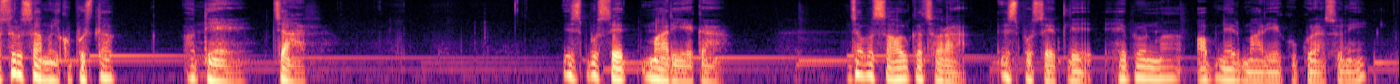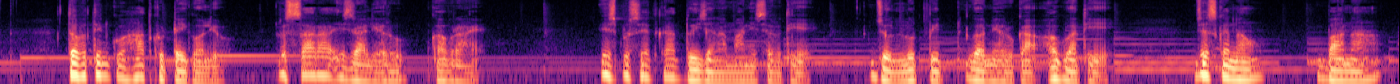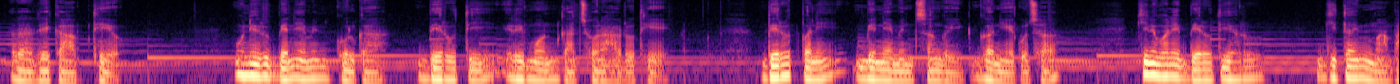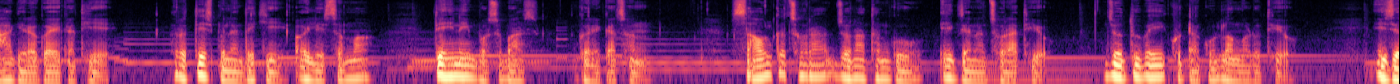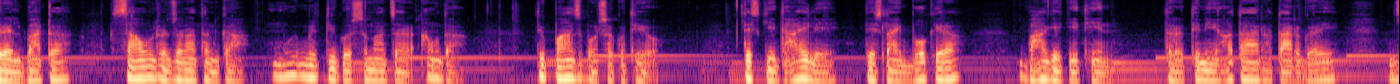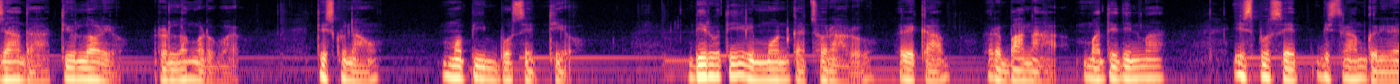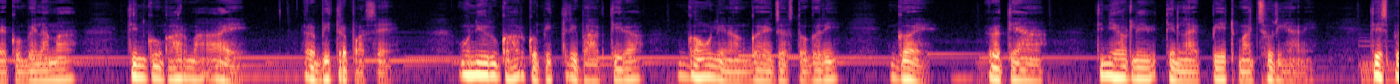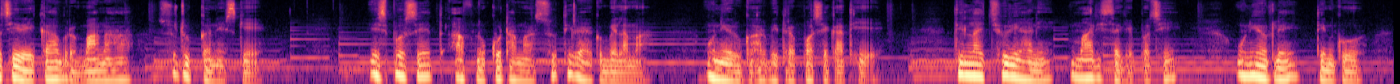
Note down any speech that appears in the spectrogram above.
दोस्रो सामेलको पुस्तक अध्याय चार। इस्बोसेत मारिएका। जब साउलका छोरा इस्बोसेतले हेब्रोनमा अब्नेर मारिएको कुरा सुने तब तिनको हात खुट्टै गल्यो र सारा इजरायलीहरू घबराए। इस्बोसेतका दुईजना मानिसहरू थिए जो लुटपिट गर्नेहरूका अगुवा थिए जसका नाउँ बाना र रेकाब थियो। उनीहरू बेन्यामिन कुलका बेरोती रिमोनका छोराहरू थिए। बेरोत पनि बेन्यामिनसँगै गनिएको छ किनभने बेरोतीहरू गीतैममा भागेर गएका थिए र त्यस बेलादेखि अहिलेसम्म त्यही नै बसोबास गरेका छन्। साउलका छोरा जोनाथनको एकजना छोरा थियो जो दुवै खुट्टाको लङ्गडो थियो। इजरायलबाट साउल र जोनाथनका मृत्युको समाचार आउँदा त्यो पाँच वर्षको थियो। त्यसकी धाइले त्यसलाई बोकेर भागेकी थिइन् तर तिनी हतार हतार गए जाँदा त्यो लड्यो र लङ्गडो भयो। त्यसको नाउँ मपी बोसेट थियो। बेरोती रिमोनका छोराहरू रेकाब र बानाहा मध्य दिनमा इस्बोसेत विश्राम गरिरहेको बेलामा तिनको घरमा आए र भित्र पसे। उनीहरू घरको भित्री भागतिर गहुँ लिन गए जस्तो गरी गए र त्यहाँ तिनीहरूले तिनलाई पेटमा छुरी हाने त्यसपछि रेकाब र बानाहा सुटुक्क निस्के। इस्पोसेत आफ्नो कोठामा सुतिरहेको बेलामा उनीहरू घरभित्र पसेका थिए। तिनलाई छुरी हानी मारिसकेपछि उनीहरूले तिनको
